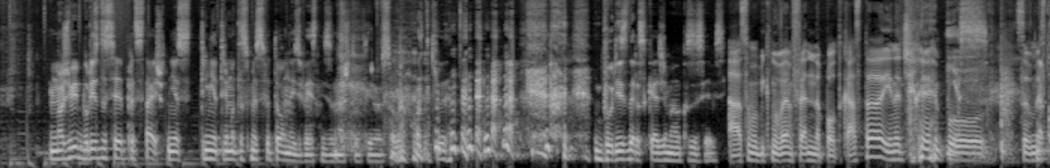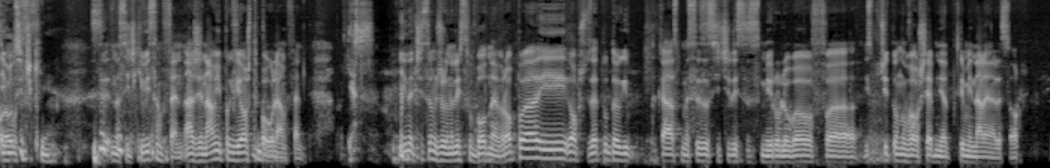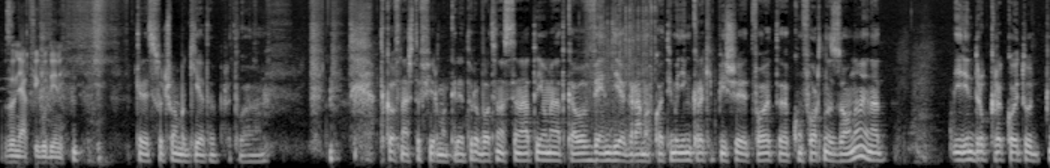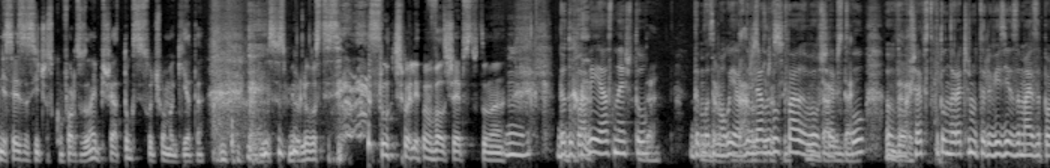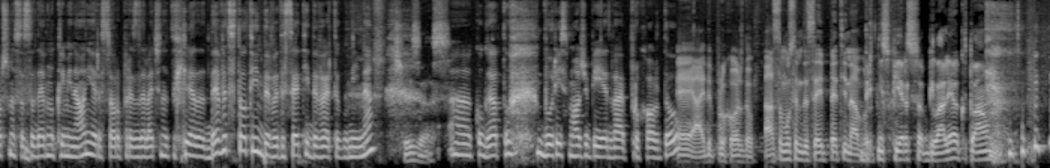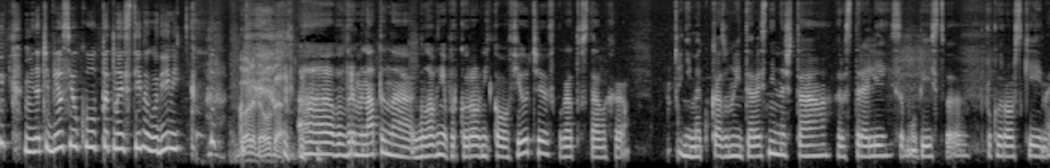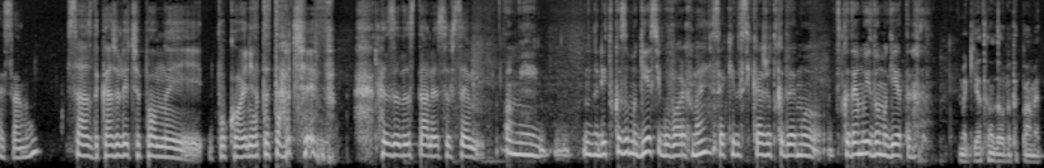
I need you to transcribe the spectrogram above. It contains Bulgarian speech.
Може би, Борис, да се представиш, защото ние триния тримата сме световно известни за нашата отира особено. Борис да разкаже малко за себе си. Аз съм обикновен фен на подкаста, иначе по Yes. На кой от съвместимост... всички? с- На всички ви съм фен. А жена ми пък ви е още по-голям фен. Yes. Иначе съм журналист в Свободна Европа и общо взето дълги така сме се засичали с Миролюба в а, изключително вълшебният криминален ресор за някакви години. Къде се случва магията, предполагам. Тук в нашата фирма, където работя на стената, имаме една такава вен диаграма, в която има един кръг и пише твоята комфортна зона, една един друг кръг, който не се засича с комфортна зона и пише, а тук се случва магията. С Миролюба сте се случвали в вълшебството на... Да добавя и аз нещо. Да. Да, да, да мога и аз Да, да, вляза в това вълшебство. Вълшебството, наречено телевизия, за мен започна със съдебно-криминалния ресор през далечната 1999 година, Jesus. а, когато Борис може би едва е прохождал. Е, айде прохождал. Аз съм 85-ти набор. Бритни Спирс била ли е актуална? Иначе бил си около 15 на години. Горе-долу, да. А, във времената на главния прокурор Никола Филчев, когато ставаха едни меко казано интересни неща, разстрели, самоубийства, прокурорски и не само. Сега аз да кажа ли, че помня и покойния Татарчев, за да стане съвсем... Ами, нали, тук за магия си говорехме, всеки да си каже откъде му, откъде му идва магията. Магията на дългата памет.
